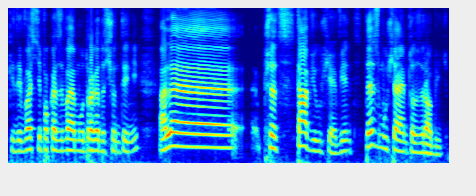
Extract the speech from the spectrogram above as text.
kiedy właśnie pokazywałem mu drogę do świątyni, ale przedstawił się, więc też musiałem to zrobić.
